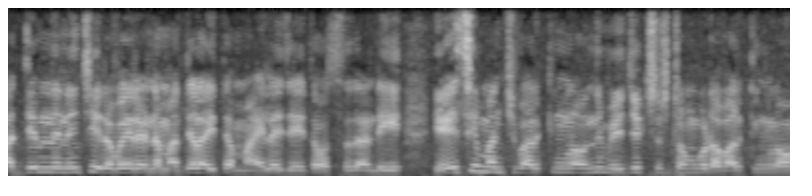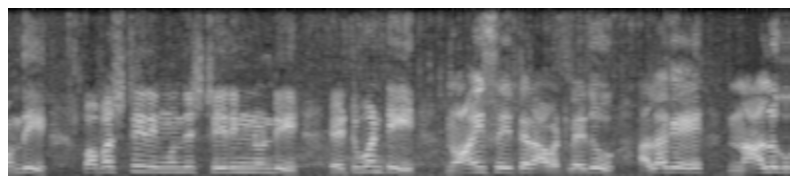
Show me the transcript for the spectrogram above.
పద్దెనిమిది నుంచి ఇరవై రెండు మధ్యలో అయితే మైలేజ్ అయితే వస్తుందండి. ఏసీ మంచి వర్కింగ్లో ఉంది. మ్యూజిక్ సిస్టమ్ కూడా వర్కింగ్లో ఉంది. పవర్ స్టీరింగ్ ఉంది. స్టీరింగ్ నుండి ఎటువంటి నాయిస్ అయితే రావట్లేదు. అలాగే నాలుగు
